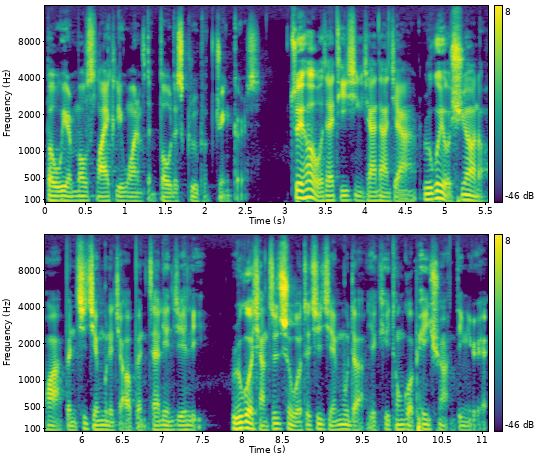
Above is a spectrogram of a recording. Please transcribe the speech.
but we are most likely one of the boldest group of drinkers. 最后，我再提醒一下大家，如果有需要的话，本期节目的脚本在链接里。如果想支持我这期节目的，也可以通过 Patreon 订阅。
